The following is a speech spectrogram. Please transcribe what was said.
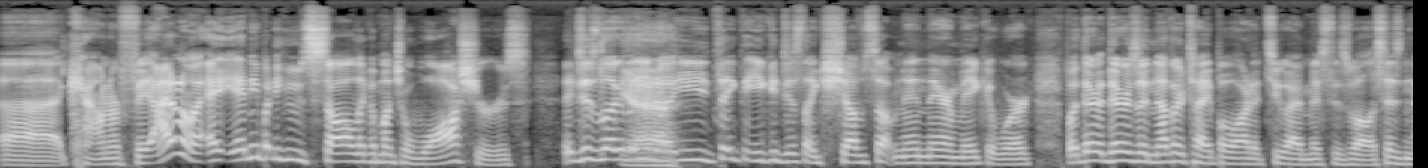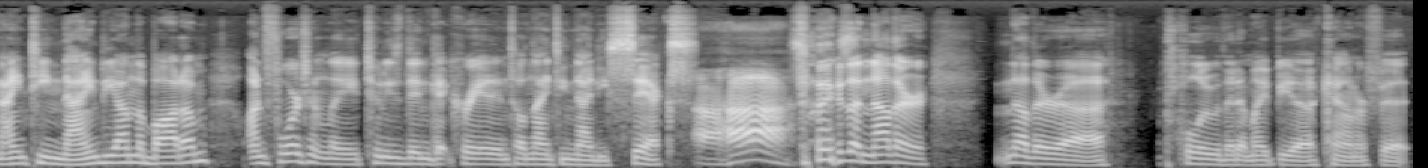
uh, counterfeit. I don't know. Anybody who saw like a bunch of washers, it just look. At you know, you think that you could just like shove something in there and make it work. But there, there's another typo on it too. I missed as well. It says 1990 on the bottom. Unfortunately, toonies didn't get created until 1996. Aha! So there's another another uh, clue that it might be a counterfeit.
